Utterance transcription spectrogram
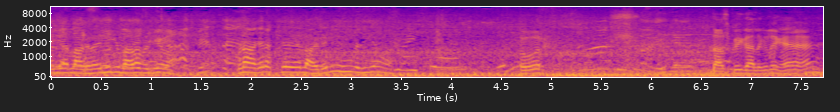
ਇਹ ਯਾਰ ਲੱਗਦਾ ਹੀ ਨਹੀਂ ਕਿ ਬਾਹਲਾ ਵਧੀਆ ਵਾ। ਬਣਾ ਕੇ ਰੱਖਿਓ ਇਹ ਲੱਗਦੇ ਨਹੀਂ ਵਧੀਆ ਵਾ। ਹੋਰ? ਦੱਸ ਕੋਈ ਗੱਲ ਕੋਈ ਹੈ?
